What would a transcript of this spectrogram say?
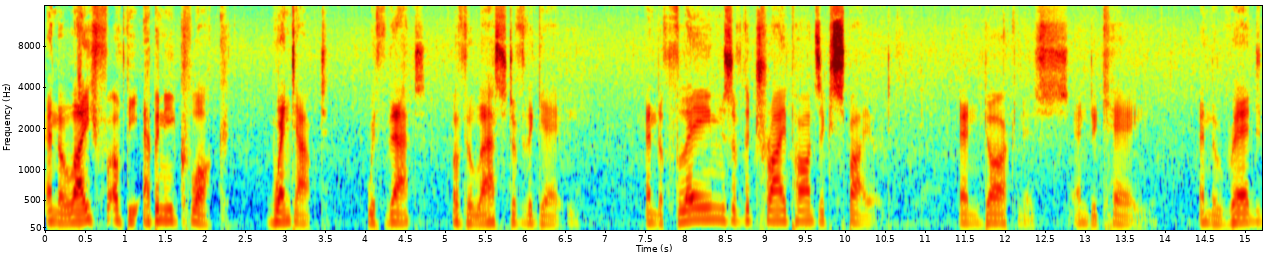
and the life of the ebony clock went out with that of the last of the gay, and the flames of the tripods expired, and darkness and decay and the Red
